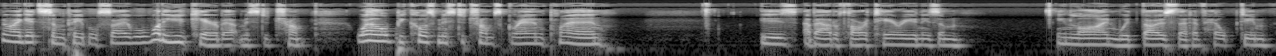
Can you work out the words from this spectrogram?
You know, I get some people say, well, what do you care about Mr. Trump? Well, because Mr. Trump's grand plan is about authoritarianism in line with those that have helped him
